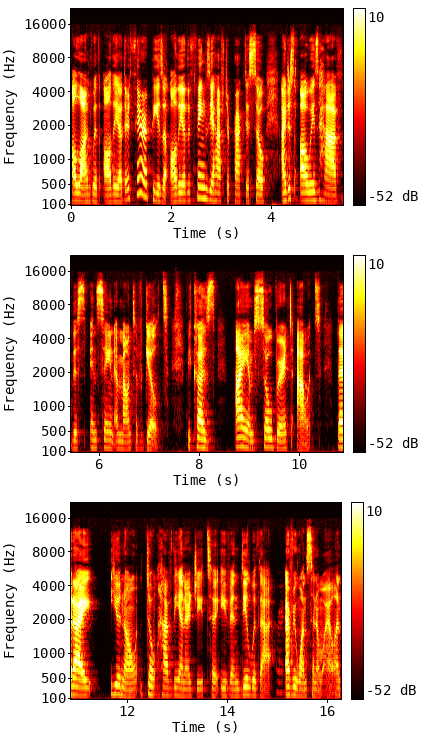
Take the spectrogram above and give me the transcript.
along with all the other therapies, all the other things you have to practice. So I just always have this insane amount of guilt because I am so burnt out that I you know don't have the energy to even deal with that right. every once in a while and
